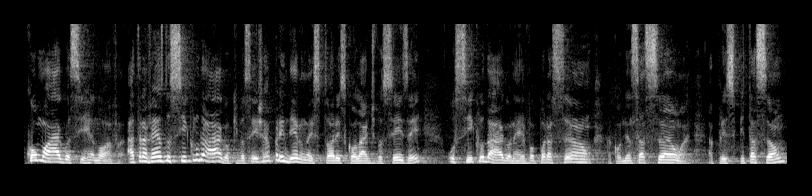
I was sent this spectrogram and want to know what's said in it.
Como a água se renova? Através do ciclo da água, que vocês já aprenderam na história escolar de vocês aí, o ciclo da água, né? A evaporação, a condensação, a, precipitação.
